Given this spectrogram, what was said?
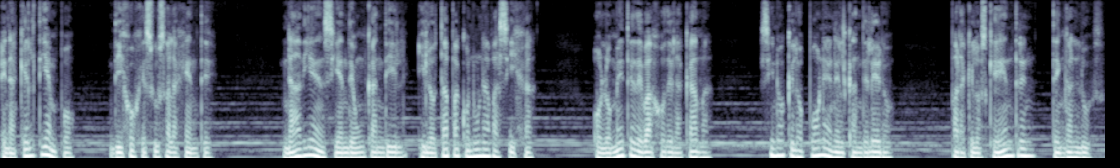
En aquel tiempo, dijo Jesús a la gente, Nadie enciende un candil y lo tapa con una vasija o lo mete debajo de la cama, sino que lo pone en el candelero para que los que entren tengan luz.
